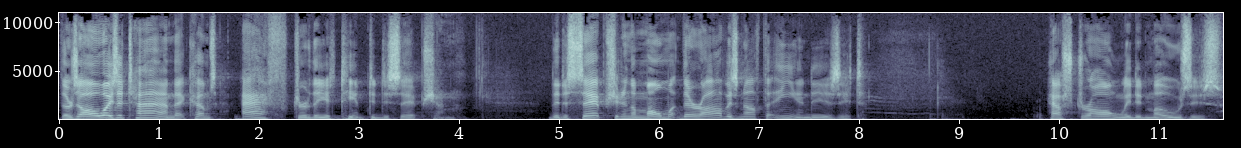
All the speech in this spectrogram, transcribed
There's always a time that comes after the attempted deception. The deception in the moment thereof is not the end, is it? How strongly did Moses,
